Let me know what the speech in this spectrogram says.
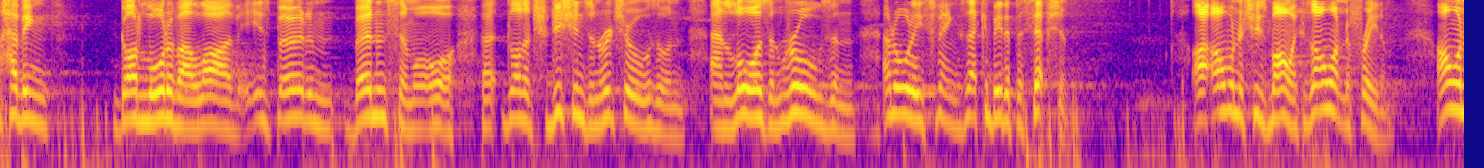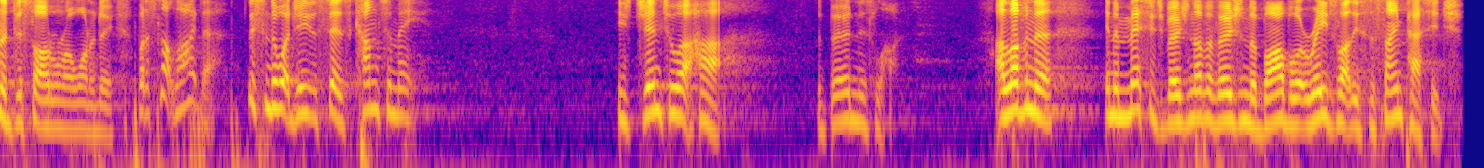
having God Lord of our life is burden, burdensome or, or, uh, a lot of traditions and rituals and, and laws and rules and, and all these things. That can be the perception. I, I want to choose my way because I want the freedom. I want to decide what I want to do. But it's not like that. Listen to what Jesus says Come to me. He's gentle at heart, the burden is light. I love in the, in the message version, another version of the Bible, it reads like this the same passage.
